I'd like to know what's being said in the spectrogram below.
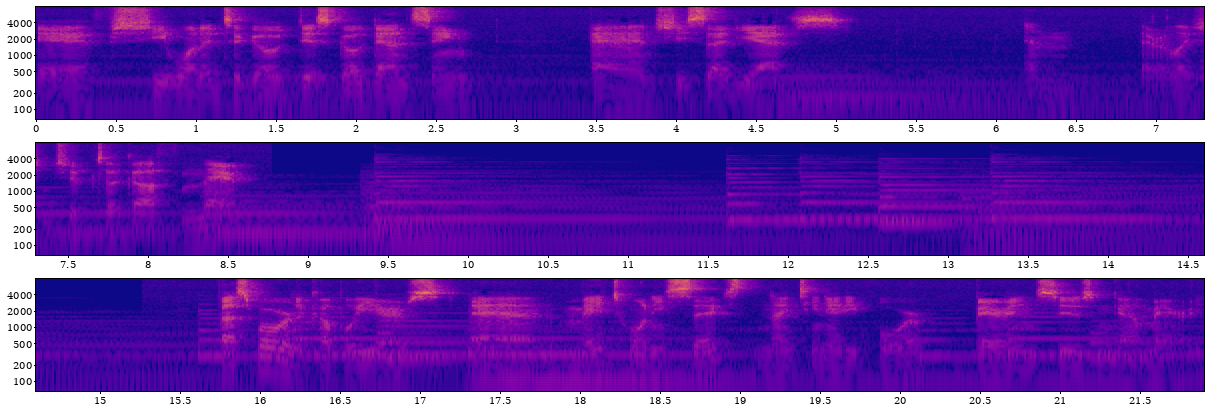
if she wanted to go disco dancing and she said yes. Relationship took off from there. Fast forward a couple years, and May 26, 1984, Barry and Susan got married.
